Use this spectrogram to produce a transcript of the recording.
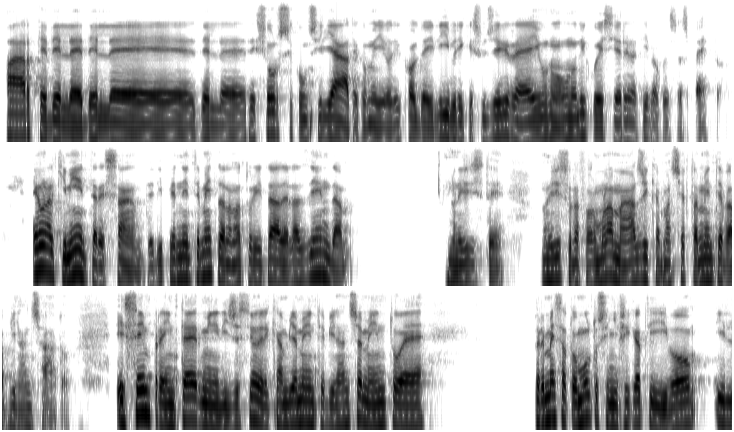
parte delle, delle, delle risorse consigliate, come io dico, dei libri che suggerirei, uno, uno di questi è relativo a questo aspetto. È un'alchimia interessante, dipendentemente dalla maturità dell'azienda, non esiste, non esiste, una formula magica, ma certamente va bilanciato. E sempre in termini di gestione del cambiamento e bilanciamento è, per me è stato molto significativo il,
